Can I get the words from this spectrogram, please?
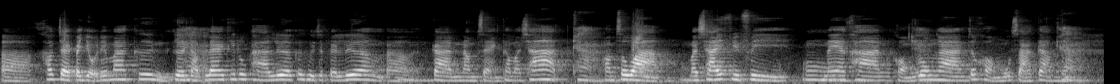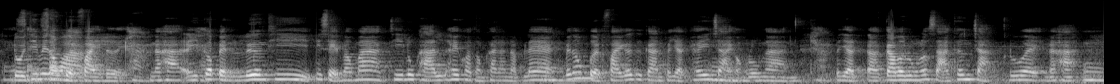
เอ่อเข้าใจประโยชน์ได้มากขึ้น คืออันดับค่ะแรกที่ลูกค้าเลือกก็คือจะเป็นเรื่องเอออมการนำแสงธรรมชาติค่ะความสว่างมาใช้ฟรีอืมๆในอาคารของค่ะโรงงานเจ้าของอุตสาหกรรมเนี่ยค่ะโดยที่ไม่ต้องเปิดไฟเลยค่ะนะคะ อันนี้ค่ะก็เป็นเรื่องที่พิเศษมากๆ ที่ลูกค้าให้ความสำคัญอันดับแรกอืมไม่ต้องเปิดไฟก็คือการประหยัดค่าใช้จ่ายอืมของโรงงานค่ะประหยัดเอ่อการบำรุงรักษาเครื่องจักรด้วยนะคะอืม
